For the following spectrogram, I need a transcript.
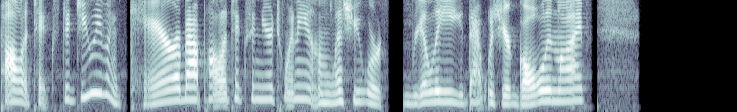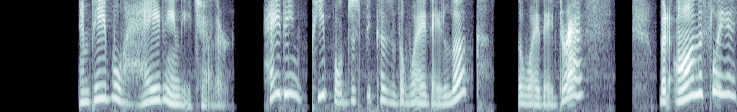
politics. Did you even care about politics in your 20 unless you were really that was your goal in life? And people hating each other. Hating people just because of the way they look, the way they dress. But honestly,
